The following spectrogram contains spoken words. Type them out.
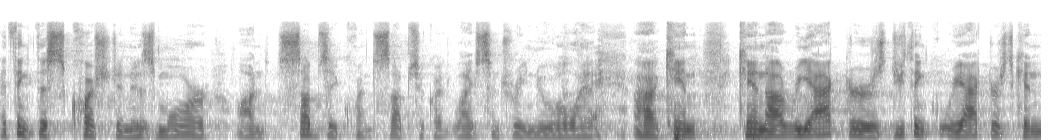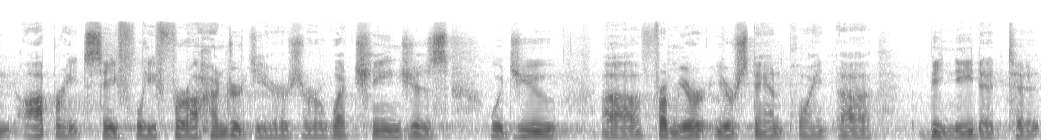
I think this question is more on subsequent, subsequent license renewal. Uh, uh, Can, can uh, reactors, do you think reactors can operate safely for 100 years, or what changes would you, uh, from your, your standpoint, uh, be needed to,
